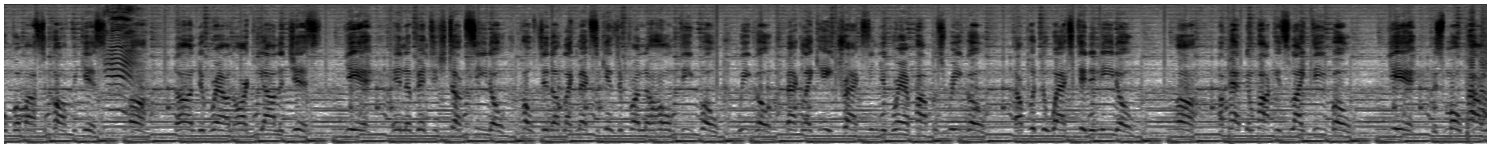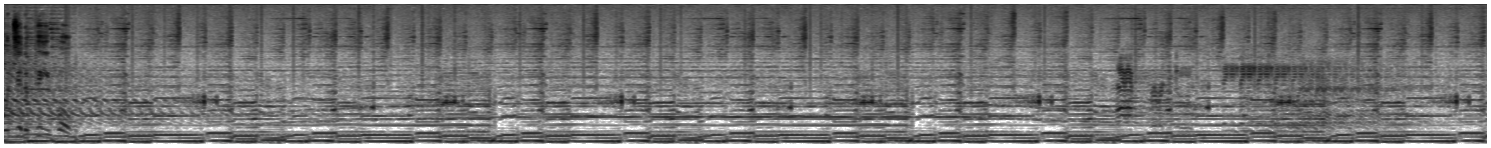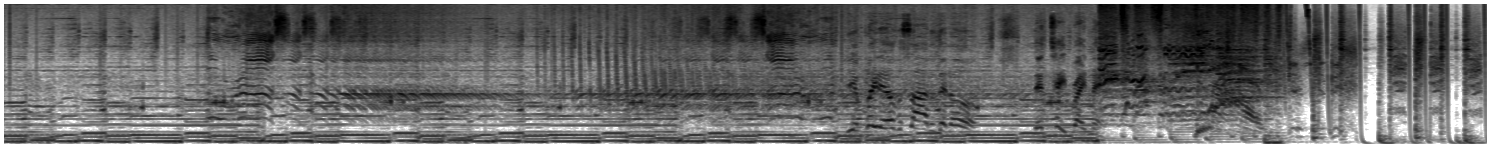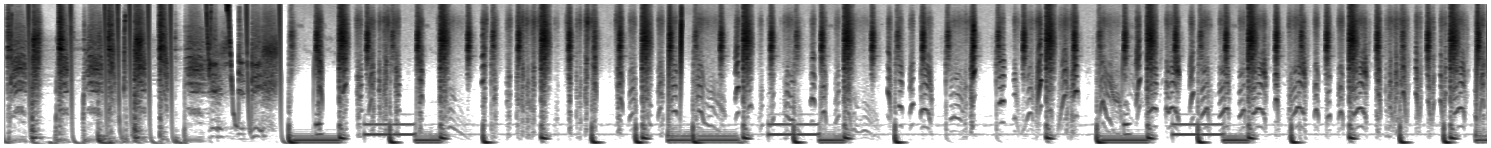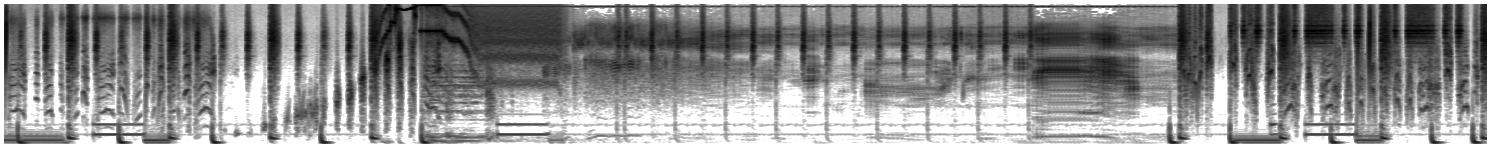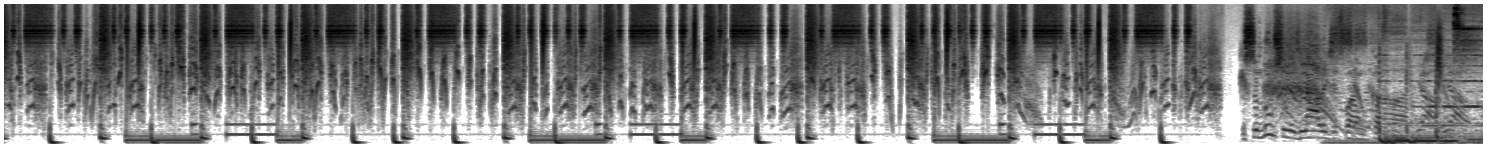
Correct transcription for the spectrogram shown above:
over my sarcophagus. Uh, the underground archaeologist. Yeah, in a vintage tuxedo. Posted up like Mexicans in front of Home Depot. We go back like eight tracks in your grandpapa's Regal. I put the wax to the needle. Uh, I pat them pockets like Debo. Yeah, it's more power to the people. solution is knowledge. That's why I'm.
